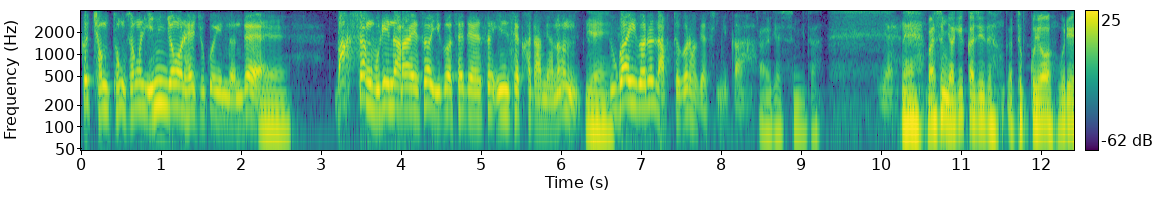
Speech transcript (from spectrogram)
그 정통성을 인정을 해주고 있는데 예. 막상 우리나라에서 이것에 대해서 인색하다면은 예. 누가 이거를 납득을 하겠습니까? 알겠습니다. 예. 네, 말씀 여기까지 듣- 듣고요. 우리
